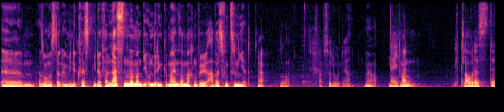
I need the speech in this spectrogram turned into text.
ähm, also man muss dann irgendwie eine Quest wieder verlassen, wenn man die unbedingt gemeinsam machen will, aber es funktioniert. Ja. So, absolut, ja. ja. Ne, ich meine, ich glaube, dass der,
